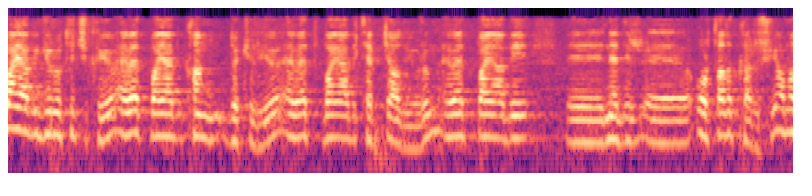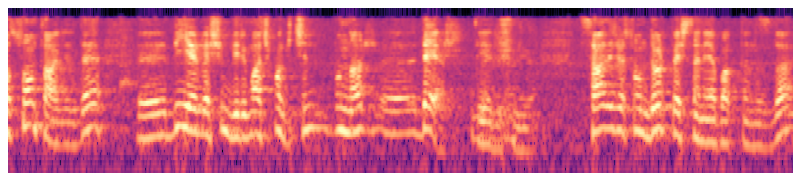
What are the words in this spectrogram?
bayağı bir gürültü çıkıyor. Evet bayağı bir kan dökülüyor. Evet bayağı bir tepki alıyorum. Evet bayağı bir e, nedir e, ortalık karışıyor. Ama son tahlilde e, bir yerleşim birimi açmak için bunlar e, değer diye düşünüyor. Sadece son 4-5 seneye baktığınızda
